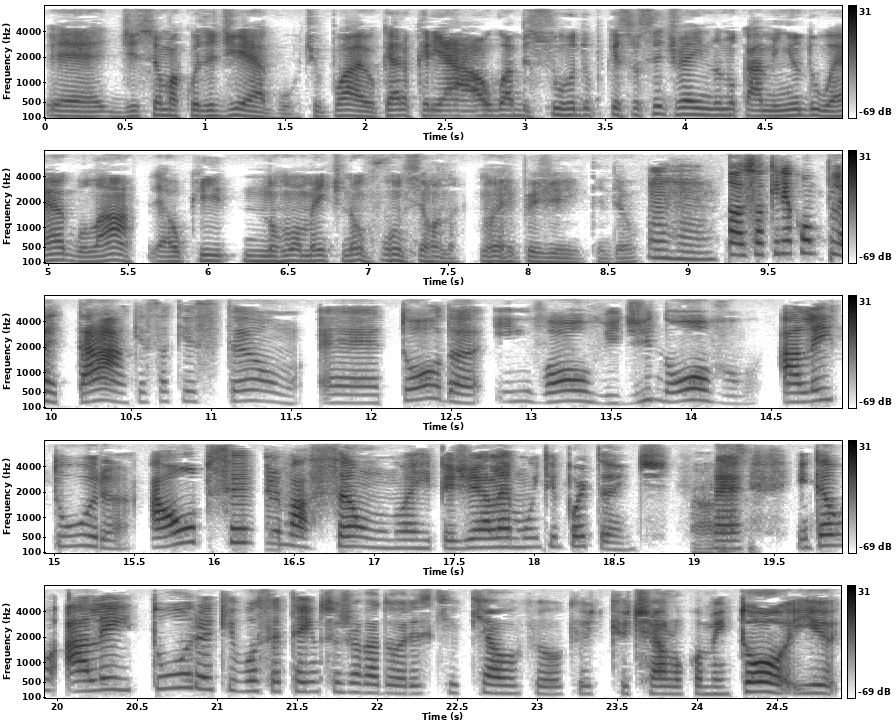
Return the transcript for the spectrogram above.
é, de ser uma coisa de ego. Tipo, ah, eu quero criar algo absurdo, porque se você estiver indo no caminho do ego lá, é o que normalmente não funciona no RPG, entendeu? Uhum. Eu só queria completar que essa questão é, toda envolve, de novo, a leitura. A observação no RPG ela é muito importante. Ah, né? Então, a leitura que você tem dos seus jogadores, que, que é o que, o, que, o Cello comentou, e,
